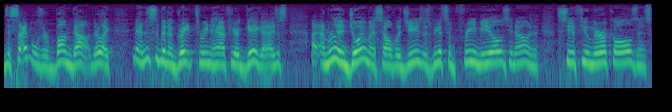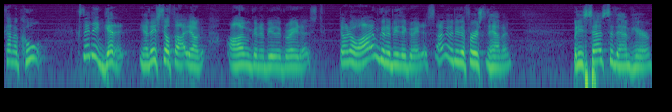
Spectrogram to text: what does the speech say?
disciples are bummed out. They're like, man, this has been a great three and a half year gig. I just, I, am really enjoying myself with Jesus. We get some free meals, you know, and see a few miracles, and it's kind of cool. Because they didn't get it. You know, they still thought, you know, I'm going to be the greatest. Don't know, I'm going to be the greatest. I'm going to be the first in heaven. But he says to them here,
